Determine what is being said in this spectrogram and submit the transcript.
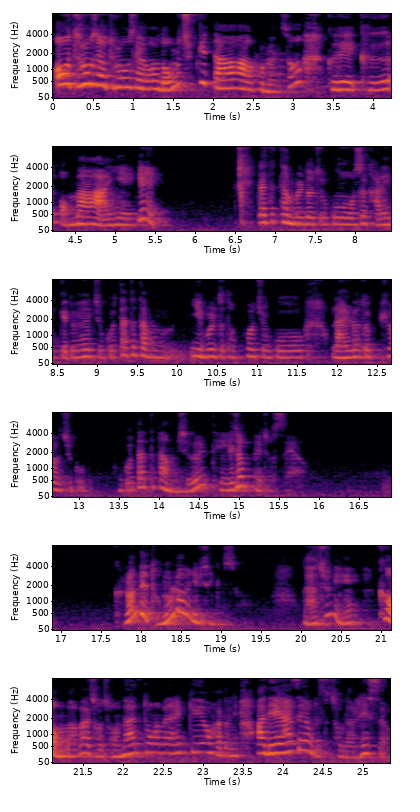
어 들어오세요 들어오세요 너무 춥겠다 그러면서 그래 그 엄마 아이에게 따뜻한 물도 주고 옷을 갈아입기도 해주고 따뜻한 이불도 덮어주고 난로도 피워주고 그리고 따뜻한 음식을 대접해줬어요. 그런데 더 놀라운 일이 생겼어요. 나중에 그 엄마가 저 전화 한 통화만 할게요 하더니 아 네 하세요 그래서 전화를 했어요.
